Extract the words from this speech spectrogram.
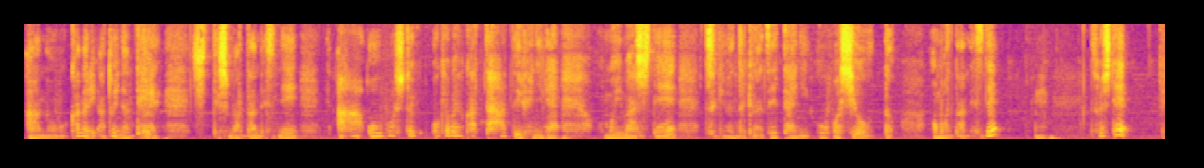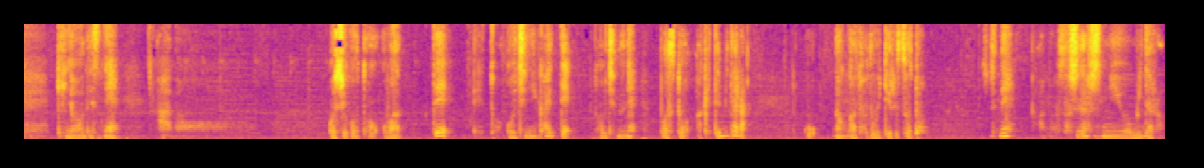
あのかなり後になって 知ってしまったんですね。ああ応募しておけばよかったっていうふうにね思いまして次の時は絶対に応募しようと思ったんですね、うん、そして昨日ですねお仕事終わって、えっと、お家に帰ってお家のねポストを開けてみたらおなんか届いてるぞと。そしてねあの差出人を見たらん？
